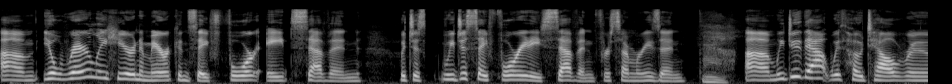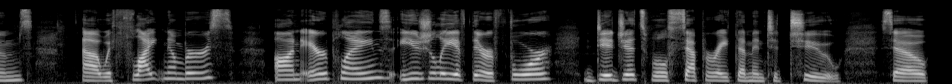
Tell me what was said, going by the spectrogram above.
Um, you'll rarely hear an American say 487 which is we just say 487 for some reason. Um, we do that with hotel rooms, uh, with flight numbers on airplanes. Usually, if there are four digits, we'll separate them into two. So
